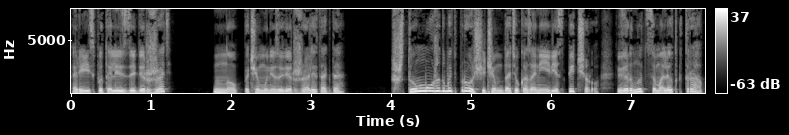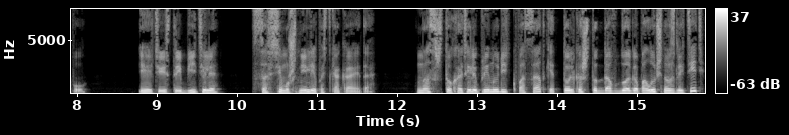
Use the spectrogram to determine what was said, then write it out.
Рейс пытались задержать? Но почему не задержали тогда? Что может быть проще, чем дать указание диспетчеру вернуть самолет к трапу? И эти истребители... Совсем уж нелепость какая-то. Нас что, хотели принудить к посадке, только что дав благополучно взлететь?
